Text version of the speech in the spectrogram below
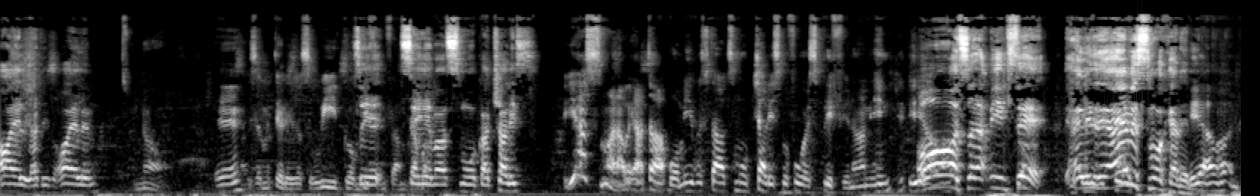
oil that is oiling. No. Yeah? As I tell you, just weed gum So you, from so you ever smoke a chalice? Yes, man, I talk about me even start smoke chalice before spliff, you know what I mean? Yeah, Oh, man. so that means say, I mean say I ever smoke on it. yeah, man.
